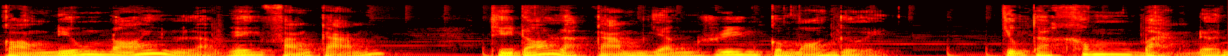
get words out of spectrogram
còn nếu nói là gây phản cảm thì đó là cảm nhận riêng của mỗi người chúng ta không bàn đến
